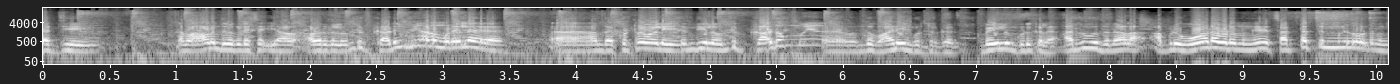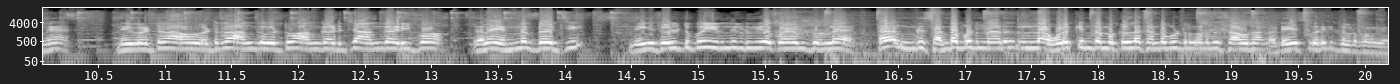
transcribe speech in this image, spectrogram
ஜட்ஜி நம்ம ஆனந்த வெங்கடேஷ் ஐயா அவர்கள் வந்து கடுமையான முறையில் அந்த குற்றவாளி செந்தியில் வந்து கடுமையாக வந்து வாணியம் கொடுத்துருக்காரு. பெயிலும் கொடுக்கல. அறுபது நாளாக அப்படி ஓட விடணுங்க சட்டத்தின் மூலியம் ஓடணுங்க. நீ வெட்டுனா அவன் வெட்டுனா அங்கே வெட்டுவோம் அங்கே அடித்தா அங்கே அடிப்போம். இதெல்லாம் என்ன பேச்சு? நீங்க சொல்லிட்டு போய் இருந்துக்கிடுவியா கோயம்புத்தூர்ல. இங்க சண்டை போட்டு நாடு இல்ல உழைக்கின்ற மக்கள்லாம் சண்டை போட்டு நடந்து சாவுதான். கடைசி வரைக்கும் சொல்றாங்க.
